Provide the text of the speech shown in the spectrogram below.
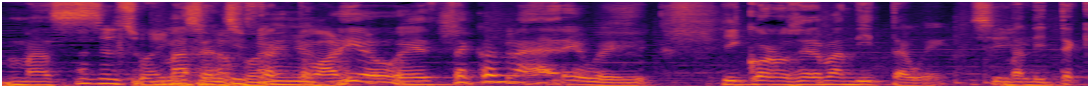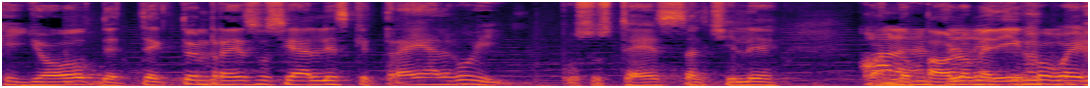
más, Es el sueño. más Es el sueño. satisfactorio, güey. Está con madre, güey. Y conocer bandita, güey. Sí. Bandita que yo detecto en redes sociales que trae algo y pues ustedes al chile. Ah, Cuando Pablo me dijo, güey,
